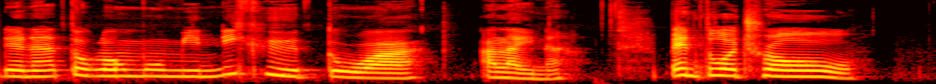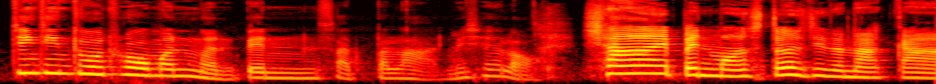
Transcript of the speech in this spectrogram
เดี๋ยวนะตกลงมูมินนี่คือตัวอะไรนะ เป็นตัว troll จริง ๆ ตัว troll มันเหมือนเป็นสัตว์ประหลาดไม่ใช่หรอ ใช่เป็น monster จินตนากา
